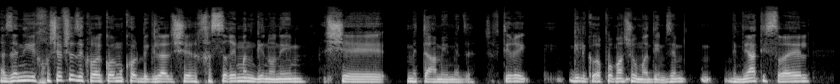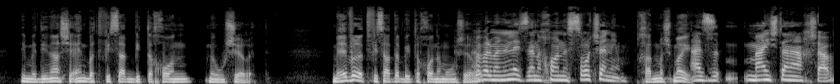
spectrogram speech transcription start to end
אז אני חושב שזה קורה קודם כל בגלל שחסרים מנגנונים שמתאמים את זה. עכשיו תראי, גילי קורה פה משהו מדהים, זה מדינת ישראל היא מדינה שאין בה תפיסת ביטחון מאושרת. מעבר לתפיסת הביטחון המאושרת, אבל מנהלי, זה נכון עשרות שנים. חד משמעית, אז מה השתנה עכשיו?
